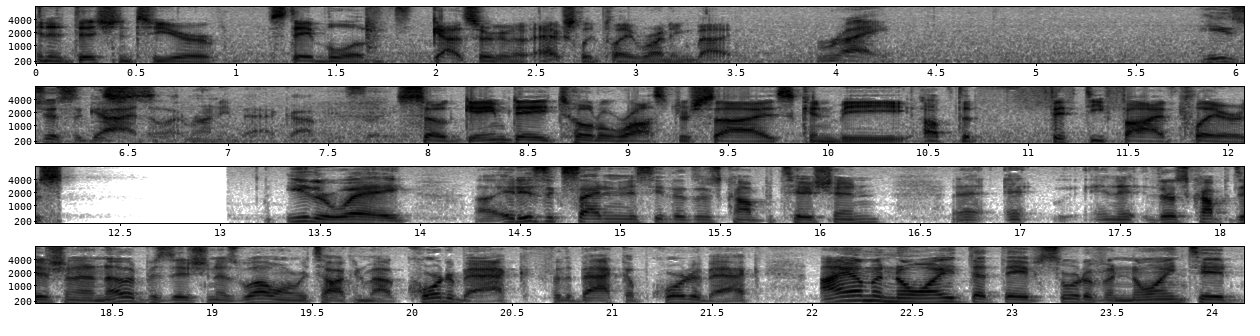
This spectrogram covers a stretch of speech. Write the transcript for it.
in addition to your stable of guys who are going to actually play running back. Right. He's just a guy though at running back, obviously. So game day total roster size can be up to 55 players. either way, uh, it is exciting to see that there's competition. Uh, and it, there's competition in another position as well when we're talking about quarterback for the backup quarterback. I am annoyed that they've sort of anointed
